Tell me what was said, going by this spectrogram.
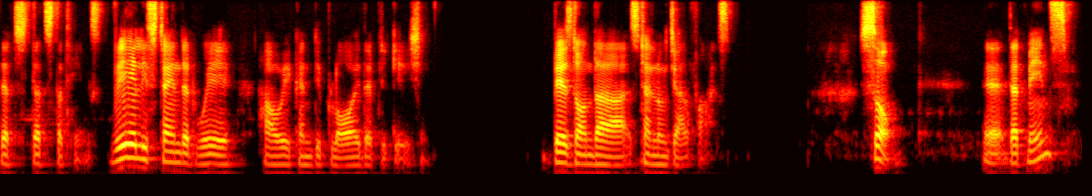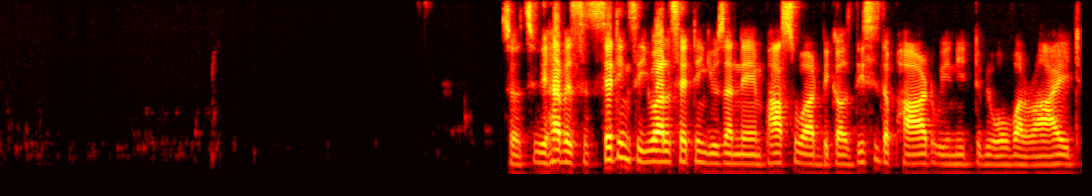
That's that's the things. Really standard way how we can deploy the application based on the standalone jar files. So uh, that means so we have a settings URL setting username password because this is the part we need to be override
